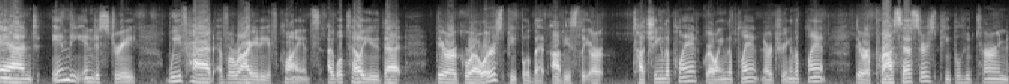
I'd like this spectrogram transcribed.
And in the industry, we've had a variety of clients. I will tell you that there are growers, people that obviously are touching the plant, growing the plant, nurturing the plant. There are processors, people who turn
